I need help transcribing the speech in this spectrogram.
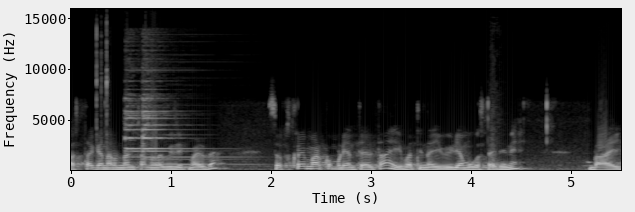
ಹೊಸ್ದಾಗಿ ಏನಾದ್ರು ನನ್ನ ಚಾನಲ್ ವಿಸಿಟ್ ಮಾಡಿದೆ ಸಬ್ಸ್ಕ್ರೈಬ್ ಮಾಡ್ಕೊಂಬಿಡಿ ಅಂತ ಹೇಳ್ತಾ ಇವತ್ತಿನ ಈ ವಿಡಿಯೋ ಮುಗಿಸ್ತಾ ಇದ್ದೀನಿ. ಬಾಯ್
